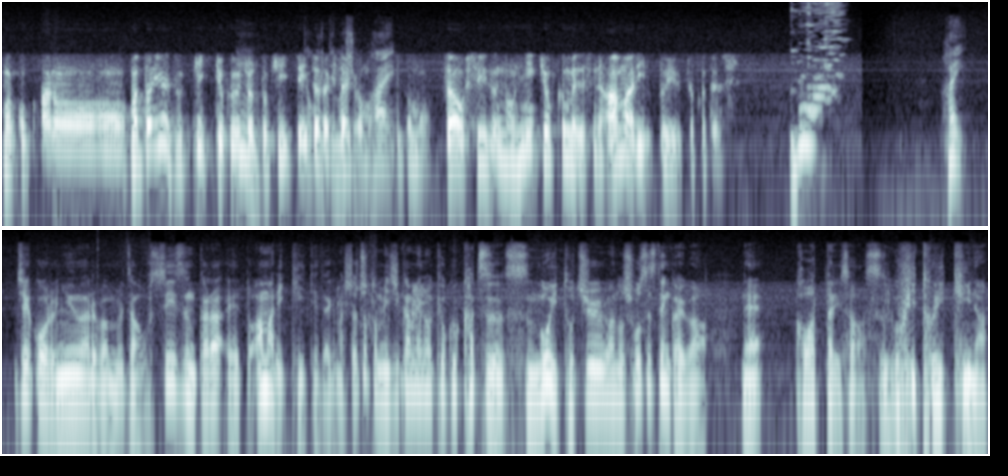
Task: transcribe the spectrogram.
まあこあのーまあ、とりあえず1曲ちょっと聴いていただきたいと思うんですけども、ザ・オフシーズンの2曲目ですね、アマリという曲です。はい。J. コールニューアルバム「ザ・オフシーズンから、えー、とあまり聴いていただきました。ちょっと短めの曲かつすごい途中あの小説展開がね変わったりさすごいトリッキーな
